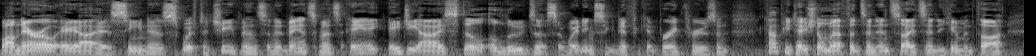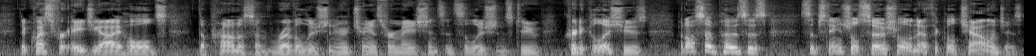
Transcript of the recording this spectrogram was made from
While narrow AI is seen as swift achievements and advancements, AGI still eludes us, awaiting significant breakthroughs in computational methods and insights into human thought. The quest for AGI holds the promise of revolutionary transformations and solutions to critical issues, but also poses substantial social and ethical challenges.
